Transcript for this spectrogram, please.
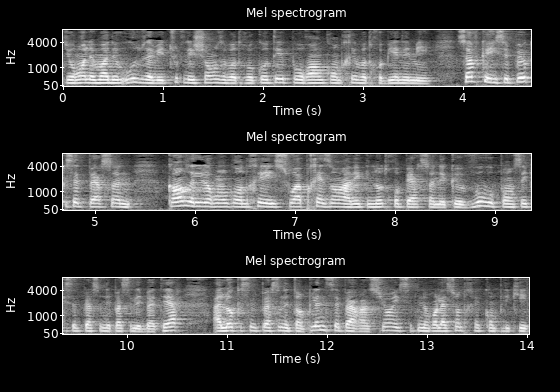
durant le mois de août, vous avez toutes les chances de votre côté pour rencontrer votre bien-aimé. Sauf qu'il se peut que cette personne, quand vous allez le rencontrer, soit présent avec une autre personne et que vous, vous pensez que cette personne n'est pas célibataire, alors que cette personne est en pleine séparation et c'est une relation très compliquée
